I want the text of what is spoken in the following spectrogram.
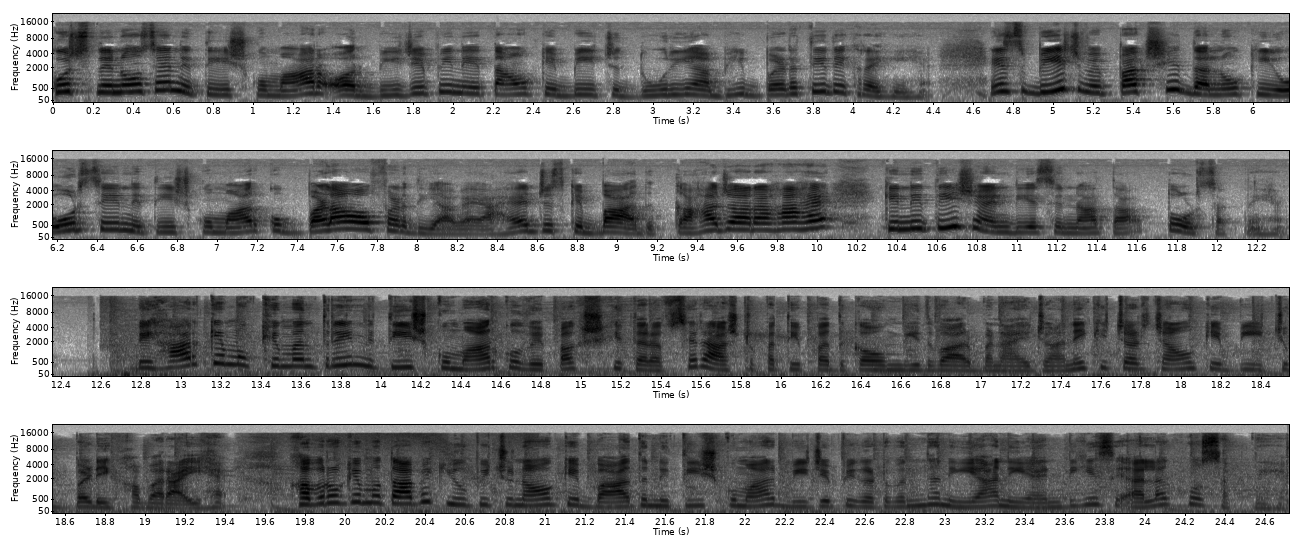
कुछ दिनों से नीतीश कुमार और बीजेपी नेताओं के बीच दूरियाँ भी बढ़ती दिख रही हैं। इस बीच विपक्षी दलों की ओर से नीतीश कुमार को बड़ा ऑफ़र दिया गया है, जिसके बाद कहा जा रहा है कि नीतीश एनडीए से नाता तोड़ सकते हैं। बिहार के मुख्यमंत्री नीतीश कुमार को विपक्ष की तरफ़ से राष्ट्रपति पद का उम्मीदवार बनाए जाने की चर्चाओं के बीच बड़ी खबर आई है। खबरों के मुताबिक यूपी चुनाव के बाद नीतीश कुमार बीजेपी गठबंधन यानी एनडीए से अलग हो सकते हैं।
